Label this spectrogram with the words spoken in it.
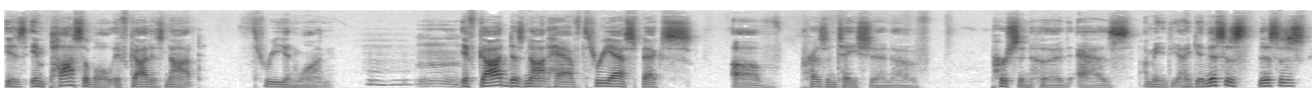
is impossible if God is not three in one. Mm-hmm. If God does not have three aspects of presentation of personhood as I mean again this is this is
